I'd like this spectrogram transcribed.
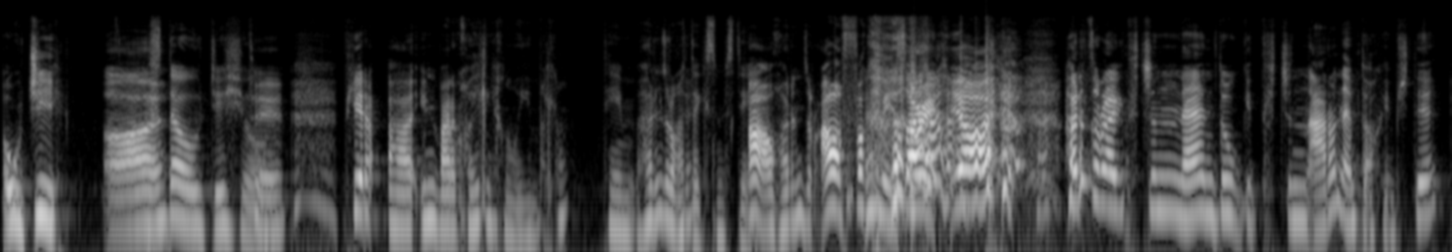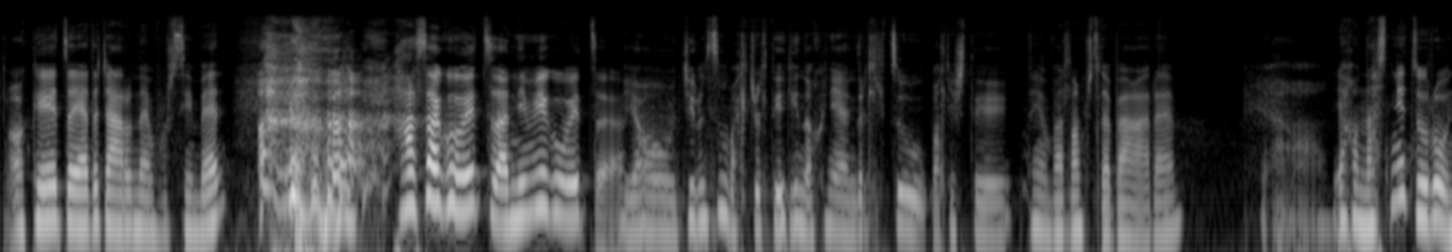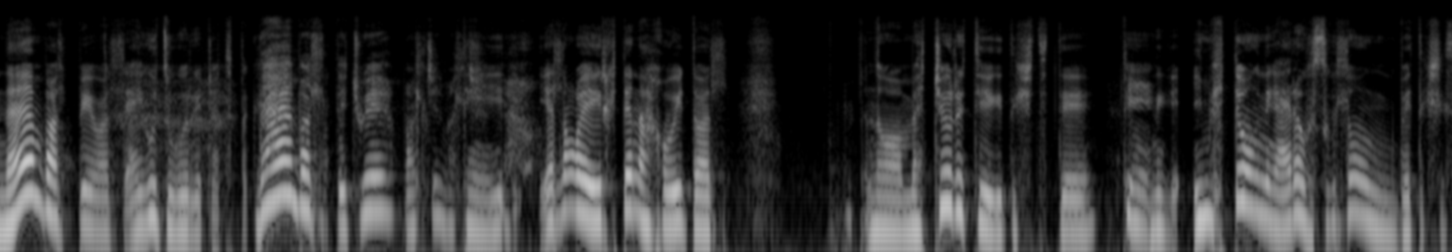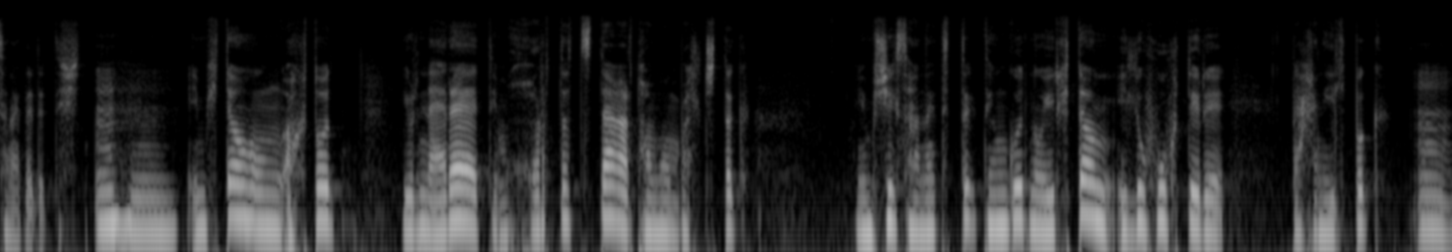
OG аа Өстө өвж шүү. Тэгэхээр энэ баг хоёулынх нь үе юм болов Тийм 26 таа гэсэн мэт. Аа 26. Аа fuck me. Sorry. Яа. 26 гэдэг чинь 8 дүү гэдэг чинь 18 та ох юм шүү, те. Окей. За ядаж 18 хүрсэн юм байна. Хасаагүй үз, нэмээгүй үз. Яа, жирэмсэн болчвол тэгээд энэ охины амьдрал хэцүү болно шүү, те. Тийм боломжтой байгаарай. Яа. Яг нь насны зөрүү 8 бол би бол айгүй зүгээр гэж боддог. 8 бол дэжвэ болж болж. Тийм. Ялангуяа эрэгтэй нах үед бол нөгөө maturity гэдэг шүү дээ. Нэг эмэгтэй хүн нэг арай өсгөлүүн байдаг шиг санагдаад байдаг шүү дээ. Эмэгтэй хүн охтууд ер нь арай тийм хурдцтайгаар том хүн болчдөг юм шиг санагддаг. Тэнгүүд нөө эрэгтэй хүн илүү хүүхдэрээ байх нь илбэг.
